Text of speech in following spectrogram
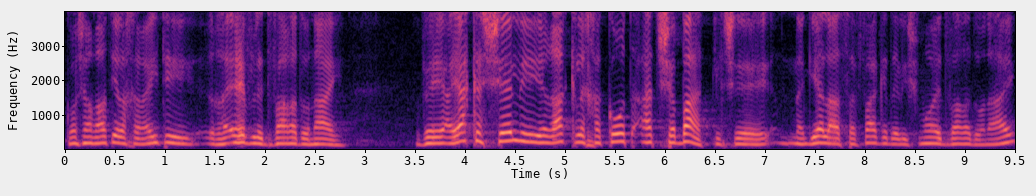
כמו שאמרתי לכם, הייתי רעב לדבר אדוני. והיה קשה לי רק לחכות עד שבת, שנגיע לאספה כדי לשמוע את דבר אדוני.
